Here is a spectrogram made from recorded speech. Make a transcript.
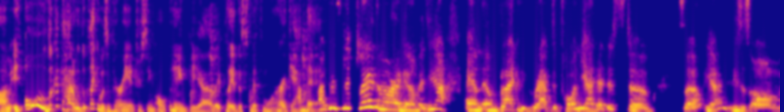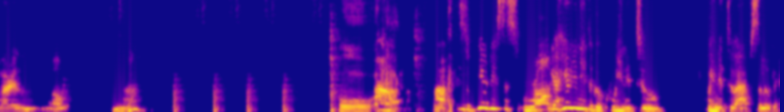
Um, it, oh, look at that. It would look like it was a very interesting opening, Pia. They played the Smith Morra Gambit. I guess they played the Morra Gambit, yeah. And and black they grabbed the pawn. Yeah, that is the so yeah, this is all very well, Oh, okay. Ah, ah, so here this is wrong. Yeah, here you need to go queen e2. Queen e2, absolutely.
